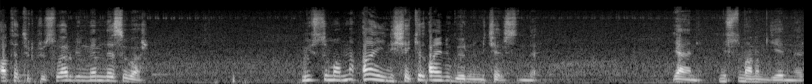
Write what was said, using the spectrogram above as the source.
Atatürkçüsü var, bilmem nesi var. Müslümanla aynı şekil, aynı görünüm içerisinde. Yani Müslümanım diyenleri.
